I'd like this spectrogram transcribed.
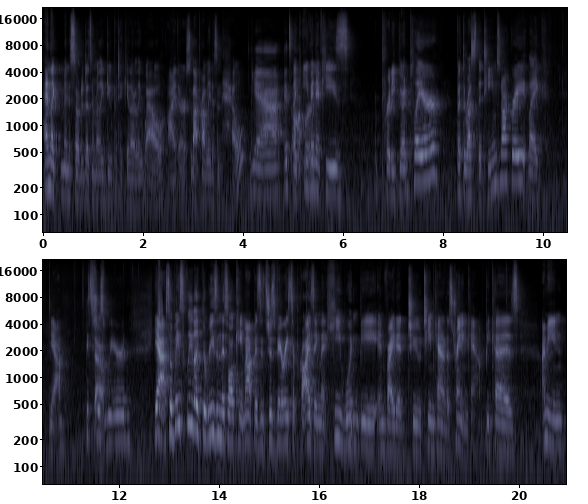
and like Minnesota doesn't really do particularly well either, so that probably doesn't help. yeah, it's Like awkward. even if he's a pretty good player, but the rest of the team's not great, like yeah. it's So- just weird. Yeah, so basically, like the reason this all came up is it's just very surprising that he wouldn't be invited to Team Canada's training camp because, I mean,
